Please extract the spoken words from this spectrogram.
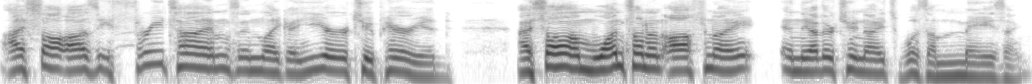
I saw Ozzy three times in like a year or two period. I saw him once on an off night, and the other two nights was amazing.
